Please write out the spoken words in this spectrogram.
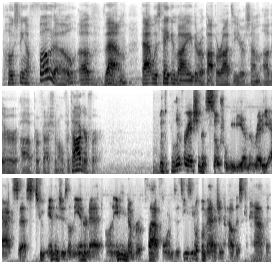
posting a photo of them that was taken by either a paparazzi or some other uh, professional photographer. With the proliferation of social media and the ready access to images on the internet on any number of platforms, it's easy to imagine how this can happen.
